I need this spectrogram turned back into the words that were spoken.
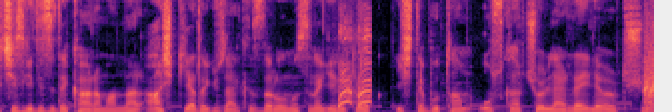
çizgi dizide kahramanlar aşk ya da güzel kızlar olmasına gerek yok. İşte bu tam Oscar çöllerde ile örtüşüyor.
